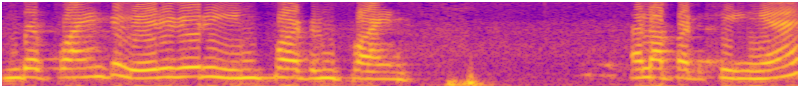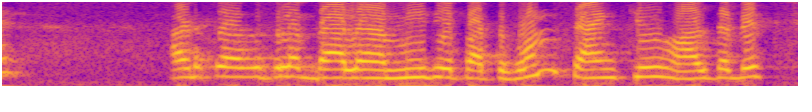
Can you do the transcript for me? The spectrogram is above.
இந்த point very very important points நல்லா படிச்சீங்க அடுத்த வகுப்புல பேல மீதியை பார்த்துப்போம். தேங்க்யூ ஆல் த பெஸ்ட்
